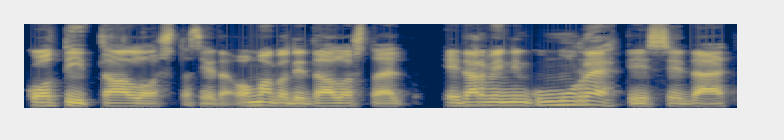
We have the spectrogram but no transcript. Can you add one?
kotitalosta, sieltä omakotitalosta. että ei tarvitse niin murehtia sitä, että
